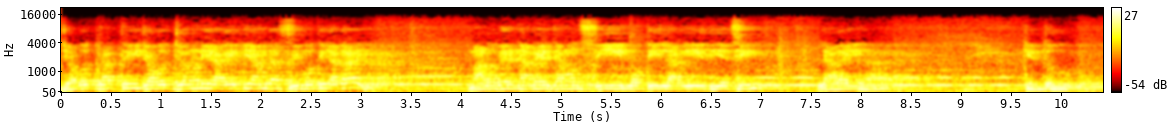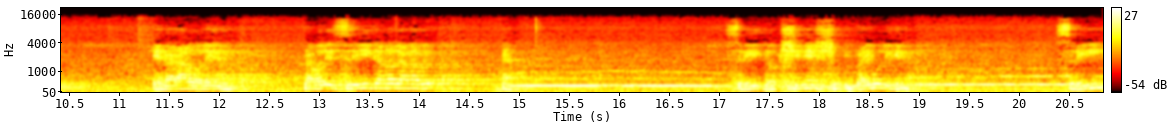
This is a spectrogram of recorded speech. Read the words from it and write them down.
জগৎধাত্রী জগৎ জননীর আগে কি আমরা শ্রীমতী লাগাই? মানবের নামের যেমন শ্রীমতী লাগিয়ে দিয়েছি, লাগাই না। কিন্তু এনারা বলেন, তাহলে শ্রী কেন লাগাবে? হ্যাঁ। শ্রী দক্ষিণেশ্বরী, তাই বলি কিনা? শ্রী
